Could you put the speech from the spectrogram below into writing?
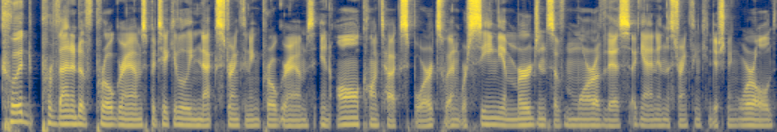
Could preventative programs, particularly neck strengthening programs in all contact sports, and we're seeing the emergence of more of this again in the strength and conditioning world,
